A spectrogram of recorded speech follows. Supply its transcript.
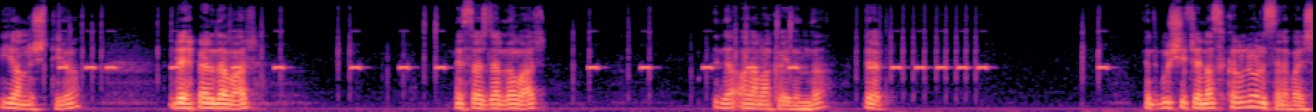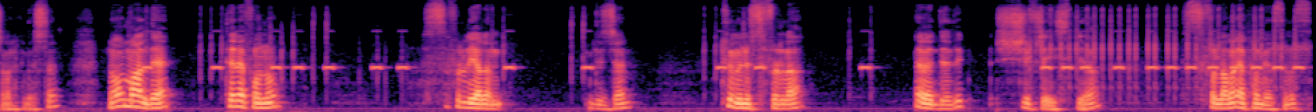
Yanlış diyor. Rehberde var. Mesajlarda var. Bir de arama kaydında. Evet. Evet bu şifre nasıl kırılıyor size paylaşacağım arkadaşlar. Normalde telefonu sıfırlayalım diyeceğim. Tümünü sıfırla. Evet dedik. Şifre istiyor. Sıfırlama yapamıyorsunuz.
